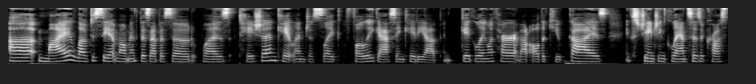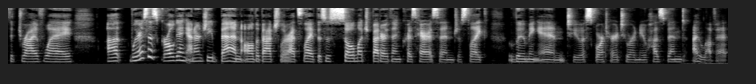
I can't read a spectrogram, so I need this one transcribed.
Uh my love to see it moment this episode was Tayshia and Kaitlyn just like fully gassing Katie up and giggling with her about all the cute guys, exchanging glances across the driveway. Uh, where's this girl gang energy been all the Bachelorette's life? This is so much better than Chris Harrison just like looming in to escort her to her new husband. I love it.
